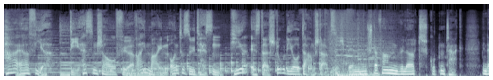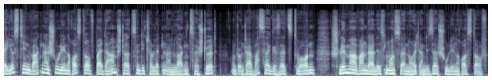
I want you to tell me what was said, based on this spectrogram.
HR4, die Hessenschau für Rhein-Main und Südhessen. Hier ist das Studio Darmstadt. Ich bin Stefan Willert. Guten Tag. In der Justin-Wagner-Schule in Rostorf bei Darmstadt sind die Toilettenanlagen zerstört und unter Wasser gesetzt worden. Schlimmer Vandalismus erneut an dieser Schule in Rostorf.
